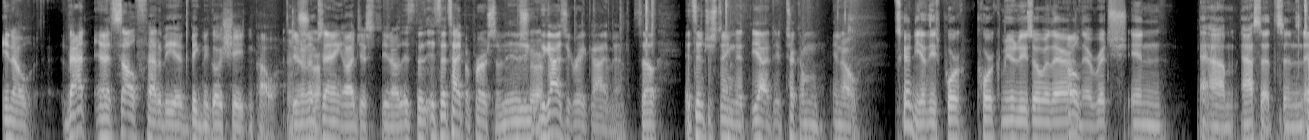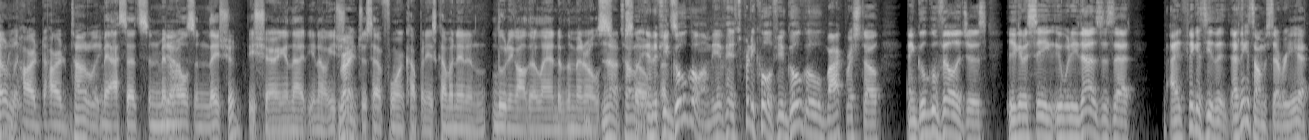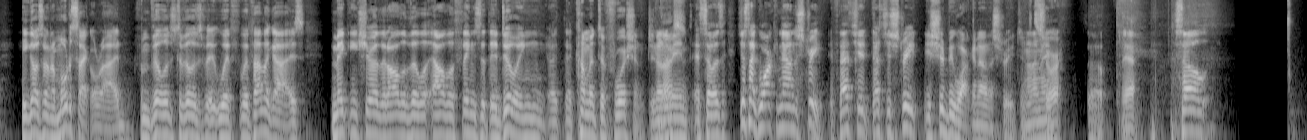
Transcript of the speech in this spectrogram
you know, that in itself had to be a big negotiating power. Do you know what I'm saying? I just, you know, it's the, it's the type of person. Sure. The guy's a great guy, man. So it's interesting that, yeah, it took him, you know, It's good. You have these poor poor communities over there, Oh. and they're rich in um, assets and, and hard hard Totally. assets and minerals, and they should be sharing in that. You know, you shouldn't Right. just have foreign companies coming in and looting all their land of the minerals. No, totally. So and if you Google him, if, it's pretty cool. If you Google Mark Bristow and Google villages, you're going to see what he does is that I think it's either I think it's almost every year he goes on a motorcycle ride from village to village with with other guys, making sure that all the all the things that they're doing uh, they come into fruition. Do you know what I mean? And so it's just like walking down the street. If that's your that's your street, you should be walking down the street. Do you know what I mean? Sure. So, yeah. so,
